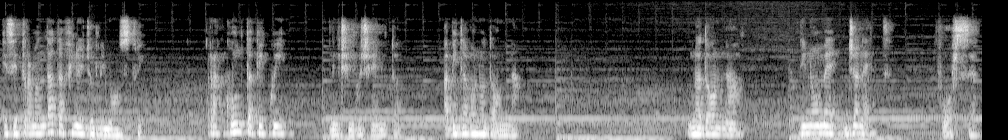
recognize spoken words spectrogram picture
che si è tramandata fino ai giorni nostri racconta che qui, nel Cinquecento, abitava una donna. Una donna di nome Jeannette, forse,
